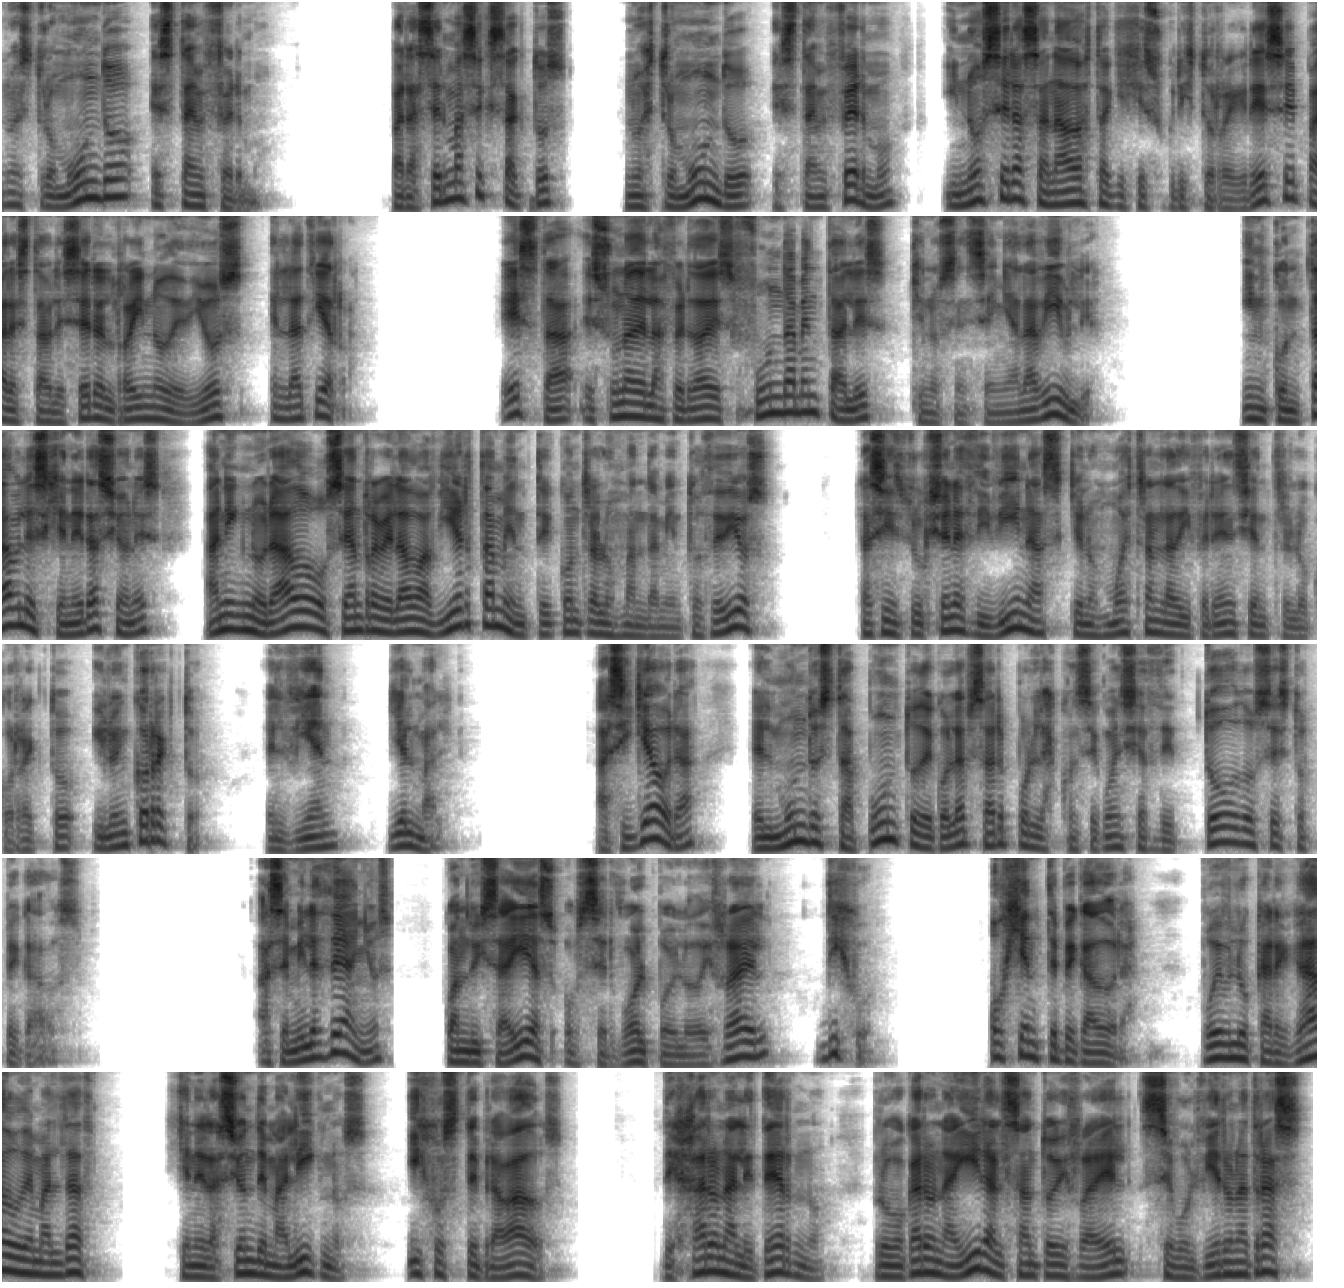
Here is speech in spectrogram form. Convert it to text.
Nuestro mundo está enfermo. Para ser más exactos, nuestro mundo está enfermo y no será sanado hasta que Jesucristo regrese para establecer el reino de Dios en la tierra. Esta es una de las verdades fundamentales que nos enseña la Biblia. Incontables generaciones han ignorado o se han rebelado abiertamente contra los mandamientos de Dios, las instrucciones divinas que nos muestran la diferencia entre lo correcto y lo incorrecto, el bien y el mal. Así que ahora, el mundo está a punto de colapsar por las consecuencias de todos estos pecados. Hace miles de años, cuando Isaías observó al pueblo de Israel, dijo, Oh gente pecadora, pueblo cargado de maldad, generación de malignos, hijos depravados, dejaron al Eterno, provocaron a ir al Santo de Israel, se volvieron atrás.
